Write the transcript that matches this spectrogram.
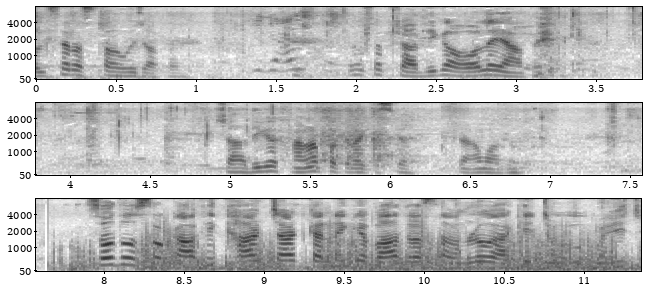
से रास्ता हो जाता है। तो सब शादी का हॉल है यहाँ पे। शादी का खाना पक रहा है किसका? क्या मालूम। सो so, दोस्तों काफ़ी खाट चाट करने के बाद रास्ता हम लोग आके जुहू ब्रिज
